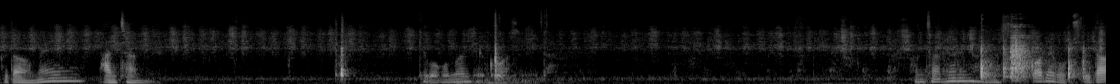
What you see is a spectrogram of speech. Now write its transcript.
그 다음에 반찬 이렇게 먹으면 될 것 같습니다. 반찬을 하나씩 꺼내 봅시다.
